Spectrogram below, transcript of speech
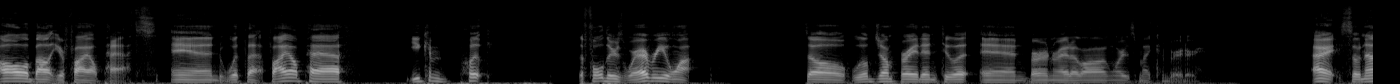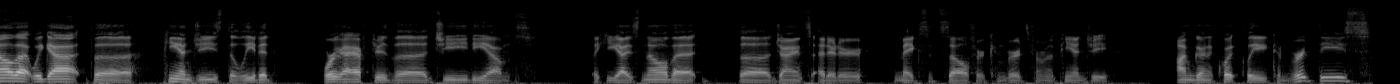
all about your file paths. And with that file path, you can put the folders wherever you want. So we'll jump right into it and burn right along. Where's my converter? Alright, so now that we got the PNGs deleted, we're after the GDMs. Like you guys know that the Giants editor makes itself or converts from a PNG. I'm going to quickly convert these.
